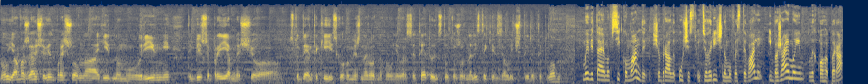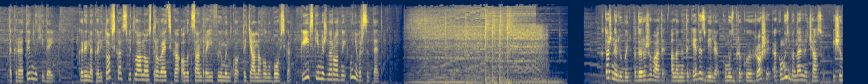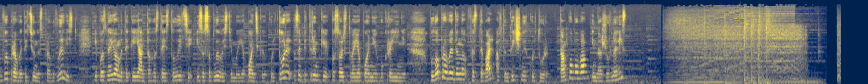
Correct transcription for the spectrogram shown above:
Ну, я вважаю, що він пройшов на гідному рівні. Тим більше приємно, що студенти Київського міжнародного університету інституту журналістики взяли чотири дипломи. Ми вітаємо всі команди, що брали участь у цьогорічному фестивалі, і бажаємо їм легкого пера та креативних ідей. Карина Калітовська, Світлана Островецька, Олександра Єфименко, Тетяна Голубовська, Київський міжнародний університет. Хто ж не любить подорожувати, але на таке дозвілля комусь бракує грошей, а комусь банально часу. І щоб виправити цю несправедливість і познайомити киян та гостей столиці із особливостями японської культури за підтримки Посольства Японії в Україні, було проведено фестиваль автентичної культури. Там побував і наш журналіст.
